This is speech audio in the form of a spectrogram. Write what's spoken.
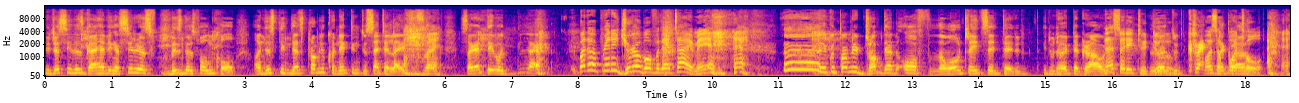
you just see this guy having a serious business phone call on this thing that's probably connecting to satellites. It's like it's like that thing would like, But they were pretty durable for their time, eh? ah, you could probably drop that off the World Trade Center. It would, it would hurt the ground. That's what it would do. It would crack was a the ground. pothole.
